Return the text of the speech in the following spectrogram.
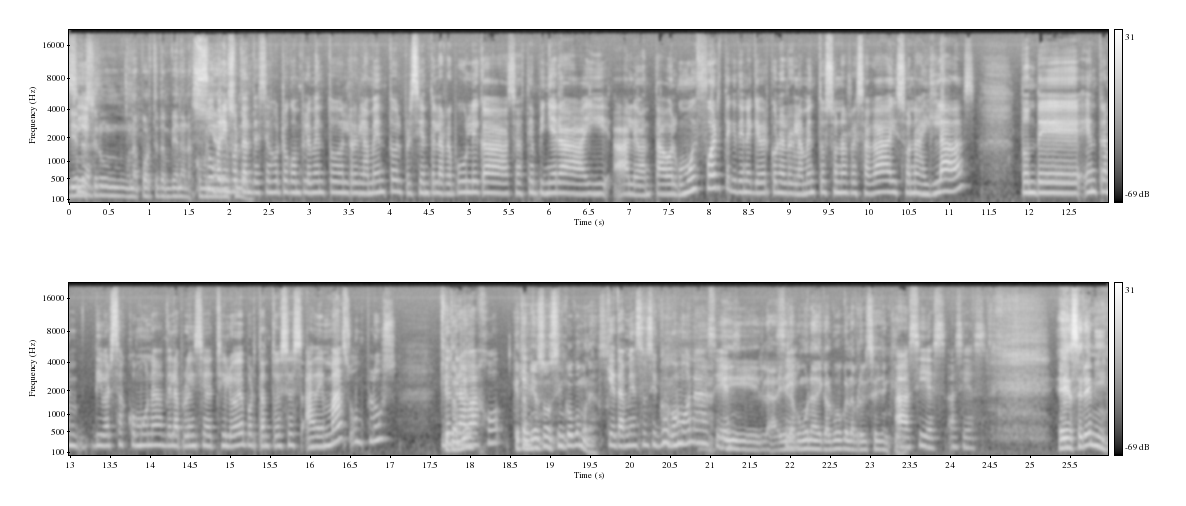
viene a ser un, aporte también a las comunidades. Súper importante, ese es otro complemento del reglamento. El presidente de la República, Sebastián Piñera, ahí ha levantado algo muy fuerte que tiene que ver con el reglamento de zonas rezagadas y zonas aisladas donde entran diversas comunas de la provincia de Chiloé, por tanto eso es además un plus de trabajo. Que, también son cinco comunas. Que también son cinco comunas, así es. Y la, y la comuna de Calbuco en la provincia de Yanquil. Así es, así es. Eh, Seremi,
